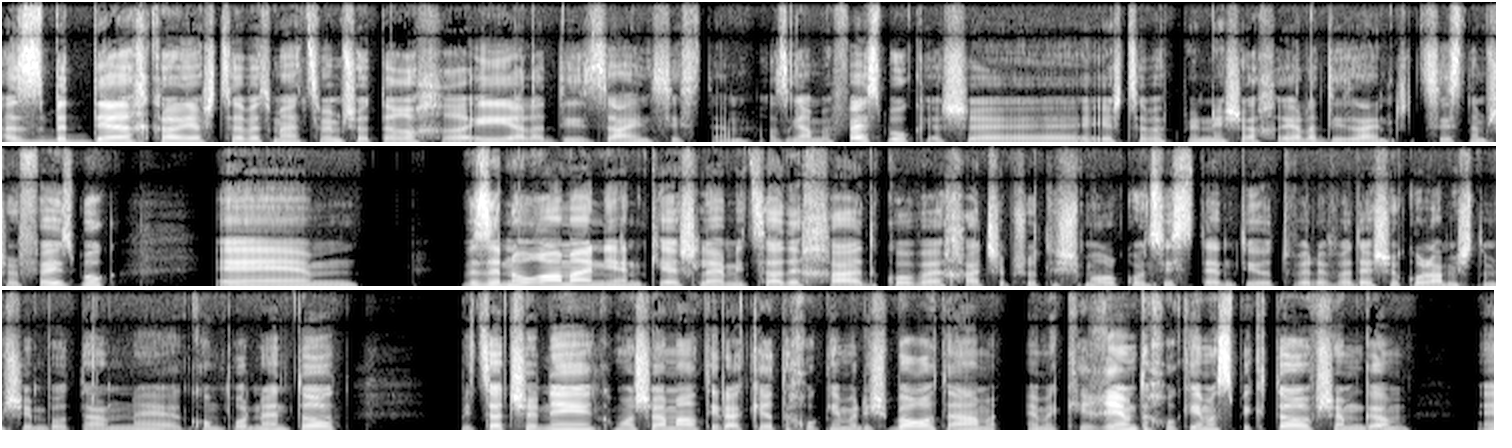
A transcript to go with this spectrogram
אז בדרך כלל יש צוות מעצבים שיותר אחראי על ה design system. אז גם בפייסבוק יש, אה, יש צוות פנימי שאחראי על ה design system של פייסבוק. אמ, וזה נורא מעניין, כי יש להם מצד אחד כובע אחד שפשוט לשמור קונסיסטנטיות ולוודא שכולם משתמשים באותן אה, קומפוננטות. מצד שני, כמו שאמרתי, להכיר את החוקים ולשבור אותם, הם מכירים את החוקים מספיק טוב, שהם גם אה,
